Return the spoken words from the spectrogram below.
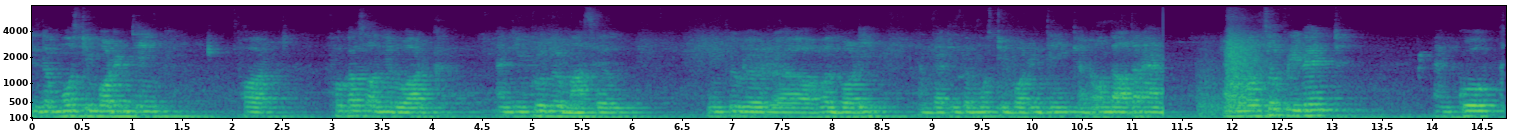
is the most important thing for focus on your work and improve your muscle improve your uh, whole body and that is the most important thing. And on the other hand and also prevent and coke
